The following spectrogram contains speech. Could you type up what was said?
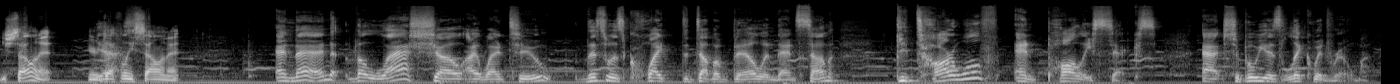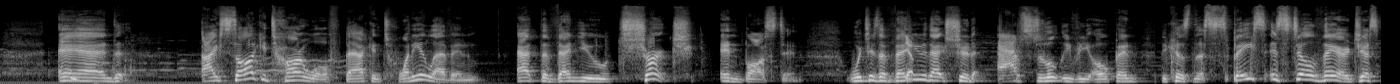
You're selling it. You're Yes. definitely selling it. And then the last show I went to, this was quite the double bill and then some. Guitar Wolf and Polysics at Shibuya's Liquid Room. And I saw Guitar Wolf back in 2011 at the venue Church in Boston, which is a venue that should absolutely reopen because the space is still there, just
